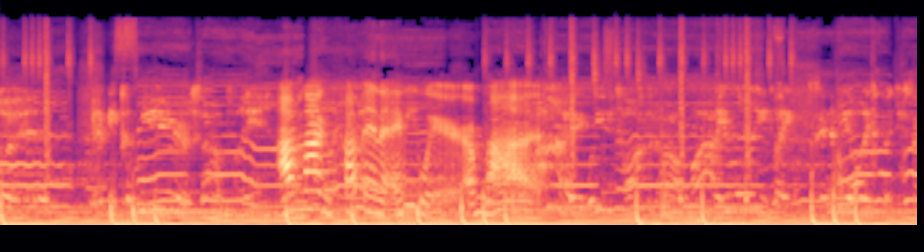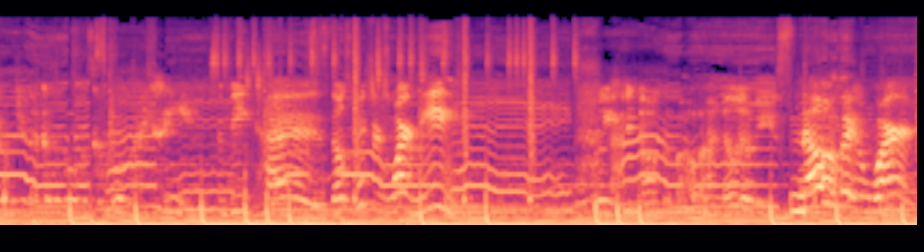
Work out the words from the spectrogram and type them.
What? Baby, come here. Stop playing. I'm not coming anywhere. I'm not. Why? What are you talking about? Why? You literally like sending me all these weren't me. What are you talking about? I know that is. No, they weren't.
